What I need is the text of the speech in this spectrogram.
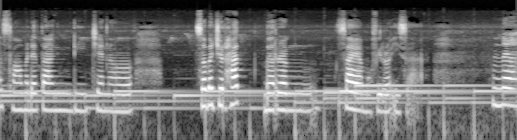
selamat datang di channel Sobat Curhat bareng saya Mufiro Isa. Nah,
